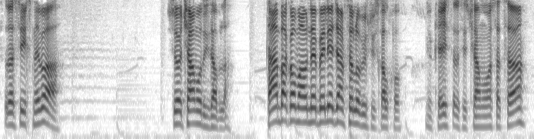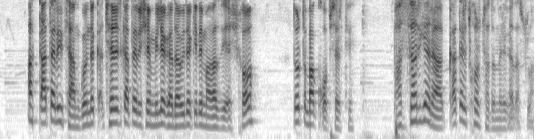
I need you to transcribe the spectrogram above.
стресси იხსნება? всё, ჩამოდის დაბლა. თამბაქო მავნებელია ჯანმრთელობისთვის ხალხო. ოკეი, стресси ჩამოვასაცა. აქ კატერიცაა, მგონდა ჩერეს კატერი შემილია გადავიდა კიდე მაღაზიაში, ხო? ტორტა ყოფს ერთი. ბაზარია რა, კატერი თხორცადო მე გადასვლა.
